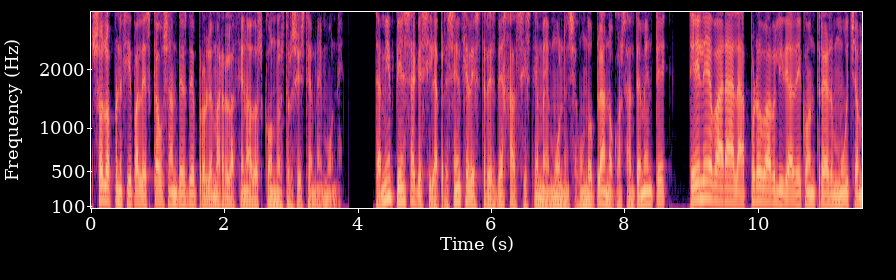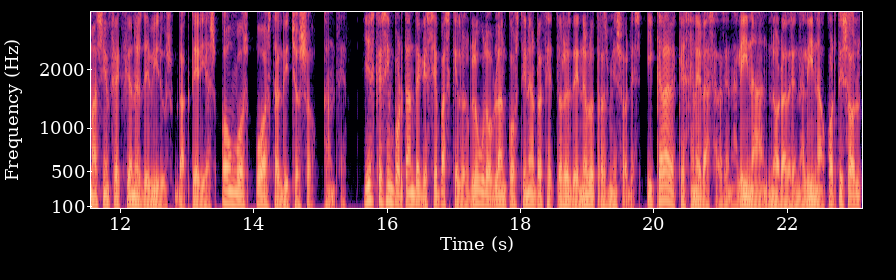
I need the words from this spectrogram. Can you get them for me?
son los principales causantes de problemas relacionados con nuestro sistema inmune. También piensa que si la presencia de estrés deja al sistema inmune en segundo plano constantemente, te elevará la probabilidad de contraer muchas más infecciones de virus, bacterias, hongos o hasta el dichoso cáncer. Y es que es importante que sepas que los glóbulos blancos tienen receptores de neurotransmisores y cada vez que generas adrenalina, noradrenalina o cortisol,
